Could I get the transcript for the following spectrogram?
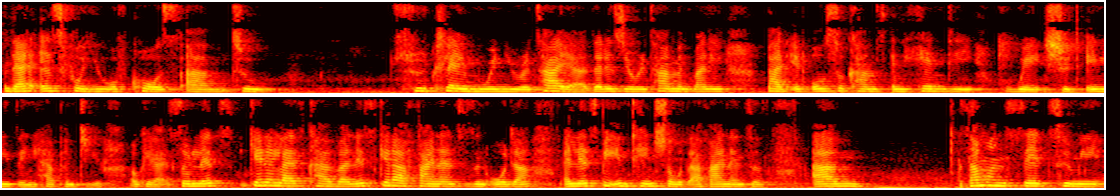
That is for you of course um to to claim when you retire. That is your retirement money but it also comes in handy where should anything happen to you. Okay guys so let's get a life cover. Let's get our finances in order and let's be intentional with our finances. Um someone said to me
